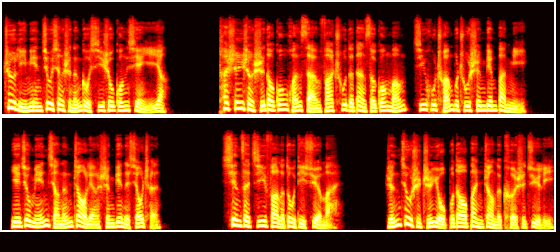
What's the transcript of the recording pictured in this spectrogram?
这里面就像是能够吸收光线一样。他身上十道光环散发出的淡色光芒几乎传不出身边半米，也就勉强能照亮身边的萧晨。现在激发了斗帝血脉，仍旧是只有不到半丈的可视距离。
